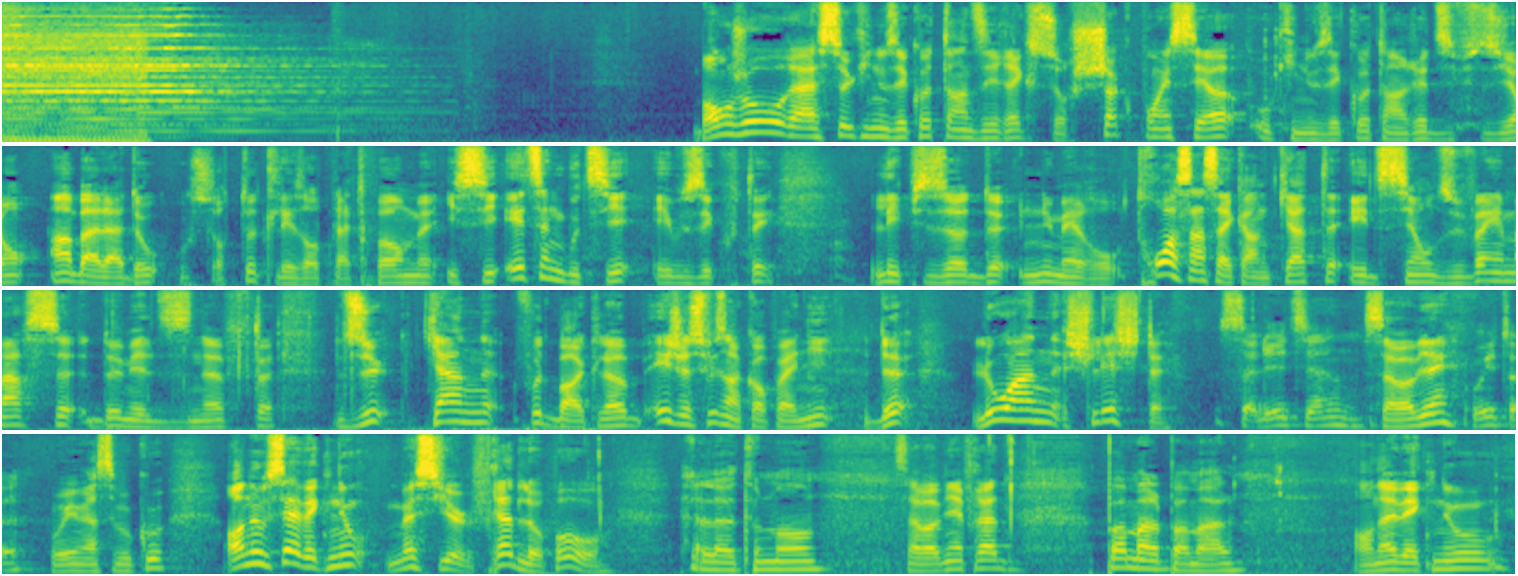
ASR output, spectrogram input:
Bonjour à ceux qui nous écoutent en direct sur choc.ca ou qui nous écoutent en rediffusion en balado ou sur toutes les autres plateformes. Ici Étienne Boutier et vous écoutez l'épisode numéro 354, édition du 20 mars 2019 du Cannes Football Club et je suis en compagnie de Luan Schlicht. Salut Étienne. Ça va bien? Oui, toi? Oui, merci beaucoup. On a aussi avec nous Monsieur Fred Lopo. Hello tout le monde. Ça va bien Fred? Pas mal, pas mal. On a avec nous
